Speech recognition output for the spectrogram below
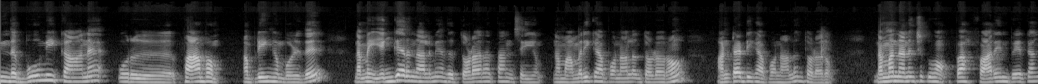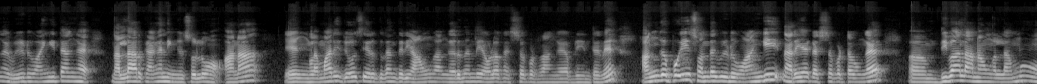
இந்த பூமிக்கான ஒரு பாபம் அப்படிங்கும் பொழுது நம்ம எங்கே இருந்தாலுமே அது தொடரத்தான் செய்யும். நம்ம அமெரிக்கா போனாலும் தொடரும் அண்டார்டிகா போனாலும் தொடரும். நம்ம நினச்சிக்குவோம் அப்பா ஃபாரின் போயிருக்காங்க வீடு வாங்கிட்டாங்க நல்லா இருக்காங்க நீங்கள் சொல்லுவோம். ஆனால் எங்களை மாதிரி ஜோசியருக்கு தான் தெரியும். அவங்க அங்கே இருந்துட்டு எவ்வளோ கஷ்டப்படுறாங்க அப்படின்ட்டுன்னு. அங்கே போய் சொந்த வீடு வாங்கி நிறைய கஷ்டப்பட்டவங்க திவாலானவங்க எல்லாமும்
